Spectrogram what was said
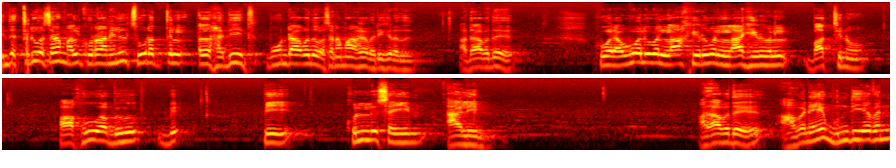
இந்த திருவசனம் அல் குரானில் சூரத்தில் அல் ஹதீத் மூன்றாவது வசனமாக வருகிறது. அதாவது ஹுவல் அவ்வலுவல் லாஹிருவல் லாஹிருவல் பாத்தினோ ஆ ஹூ அபு பி குல்லு செயின் ஆலீம். அதாவது அவனே முந்தியவன்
